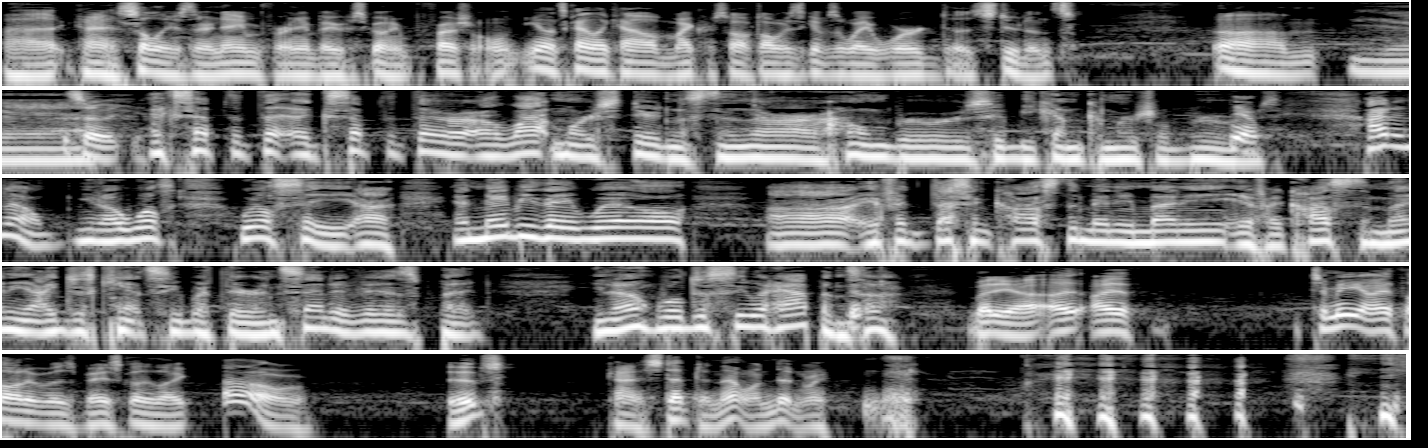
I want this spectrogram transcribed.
uh, it kind of sullies their name for anybody who's going professional. You know, it's kind of like how Microsoft always gives away Word to students. Um, yeah. So except that the, except that there are a lot more students than there are home brewers who become commercial brewers. Yeah. I don't know. You know, we'll we'll see. Uh, and maybe they will. Uh, if it doesn't cost them any money, if it costs them money, I just can't see what their incentive is. But you know, we'll just see what happens. Huh? But yeah, I, I to me, I thought it was basically like, oh, oops, kind of stepped in that one, didn't we?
